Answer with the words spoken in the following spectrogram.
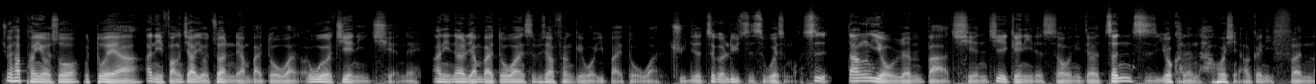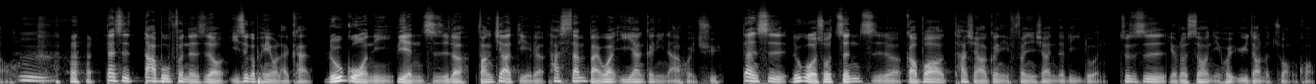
就他朋友说不对啊，那你房价有赚两百多万，我有借你钱呢，啊你那两百多万是不是要分给我一百多万？举例的这个例子是为什么？是当有人把钱借给你的时候，你的增值有可能他会想要跟你分哦，嗯，但是大部分的时候，以这个朋友来看，如果你贬值了，房价跌了，他三百万一样跟你拿回去。但是如果说增值了，搞不好他想要跟你分一下你的利润，就是有的时候你会遇到的状况。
